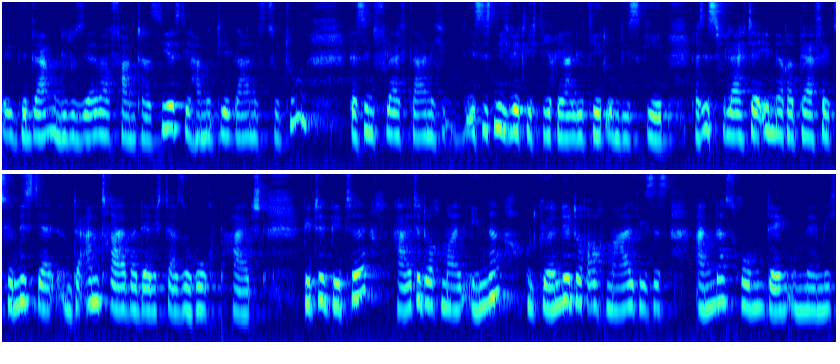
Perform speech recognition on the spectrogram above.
äh, Gedanken, die du selber fantasierst, die haben mit dir gar nichts zu tun. Das sind vielleicht gar nicht, es ist nicht wirklich die Realität, um die es geht. Das ist vielleicht der innere Perfektionist der, und der Antreiber, der dich da so hochpeitscht. Bitte, bitte, halte doch mal inne und gönn dir doch auch mal dieses andersrum umdenken, nämlich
